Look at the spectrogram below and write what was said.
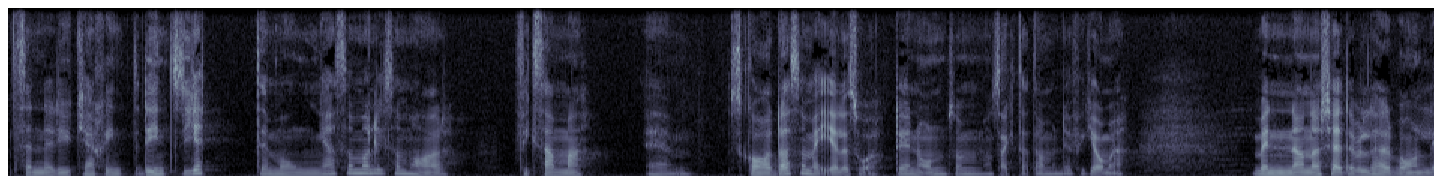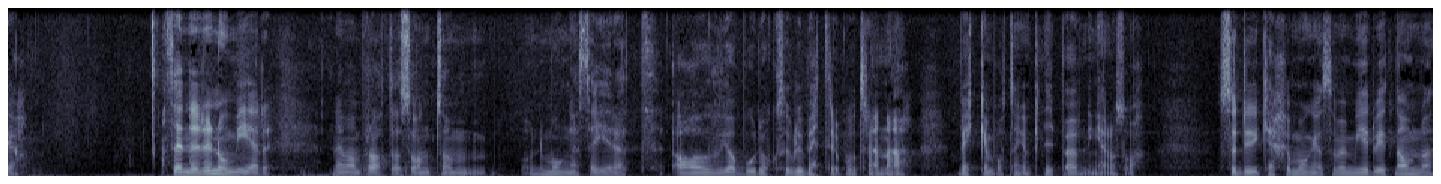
sen är det ju kanske inte, det är inte jättemånga som har liksom har, fick samma um, skada som mig eller så. Det är någon som har sagt att ja men det fick jag med. Men annars är det väl det här vanliga. Sen är det nog mer när man pratar sånt som, och många säger att ja, jag borde också bli bättre på att träna bäckenbotten och knipövningar och så. Så det är kanske många som är medvetna om det,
